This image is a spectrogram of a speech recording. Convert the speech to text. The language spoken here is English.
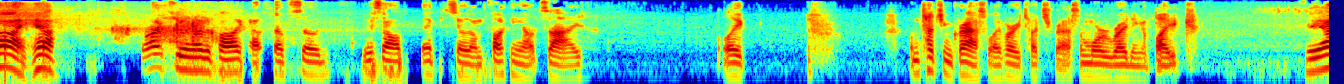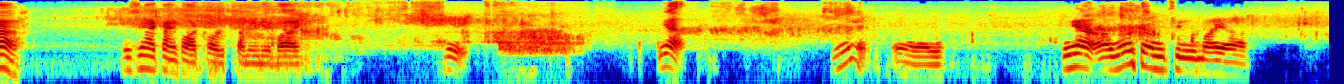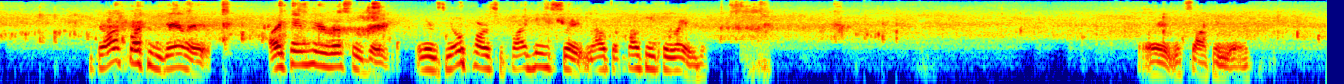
Hi, yeah. Welcome to another podcast episode. This episode, I'm fucking outside. Like, I'm touching grass. Well, I've already touched grass. I'm more riding a bike. So, yeah. There's that kind of hot cars coming nearby. Wait. Yeah. Yeah. Uh, yeah, uh, welcome to my, uh, gosh fucking damn it. I came here yesterday, and there's no cars for five minutes straight. Now it's a fucking parade. Alright, let's stop again.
